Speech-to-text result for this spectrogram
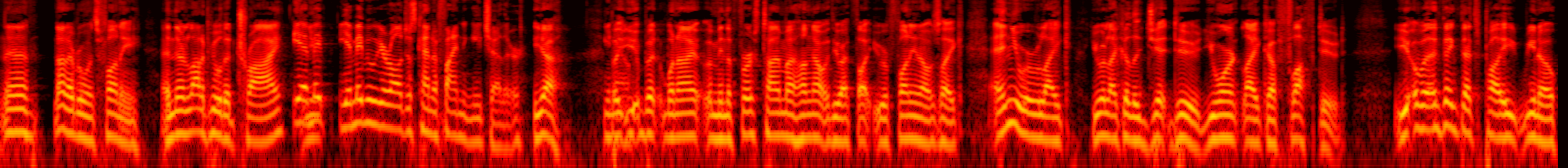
nah, not everyone's funny. And there are a lot of people that try. Yeah, you- maybe, yeah, maybe we were all just kind of finding each other. yeah. But know? you, but when I, I mean, the first time I hung out with you, I thought you were funny, and I was like, and you were like, you were like a legit dude. You weren't like a fluff dude. You, I think that's probably you know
